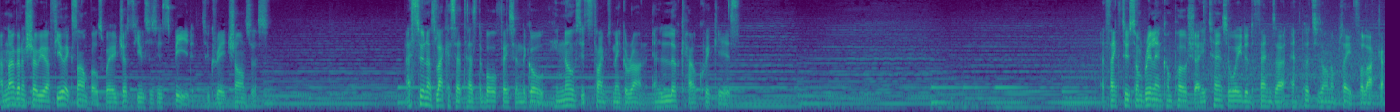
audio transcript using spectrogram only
I'm now going to show you a few examples where he just uses his speed to create chances. As soon as Lacazette has the ball facing the goal, he knows it's time to make a run, and look how quick he is. And thanks to some brilliant composure, he turns away the defender and puts it on a plate for Laka.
